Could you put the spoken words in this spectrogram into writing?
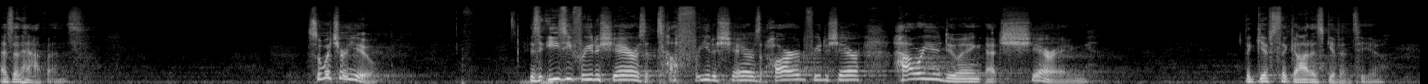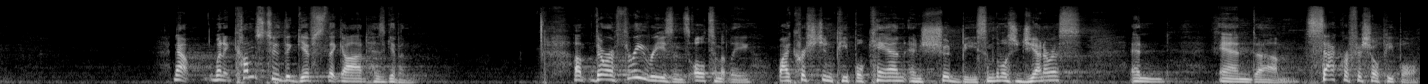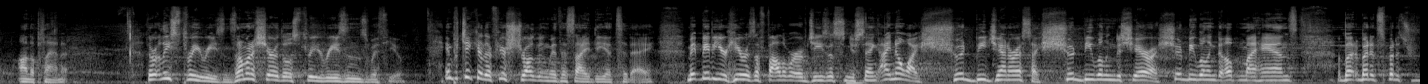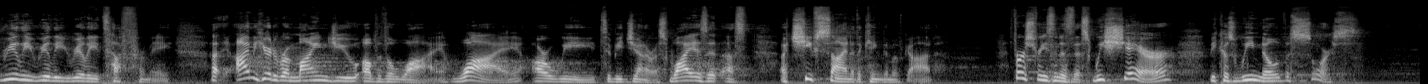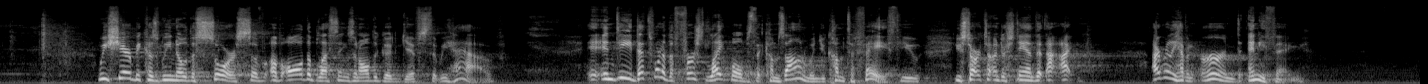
as it happens. So, which are you? Is it easy for you to share? Is it tough for you to share? Is it hard for you to share? How are you doing at sharing the gifts that God has given to you? Now, when it comes to the gifts that God has given, um, there are three reasons, ultimately, why Christian people can and should be some of the most generous and, and um, sacrificial people on the planet. There are at least three reasons. I'm going to share those three reasons with you. In particular, if you're struggling with this idea today, maybe you're here as a follower of Jesus and you're saying, I know I should be generous, I should be willing to share, I should be willing to open my hands, but, but, it's, but it's really, really, really tough for me. Uh, I'm here to remind you of the why. Why are we to be generous? Why is it a, a chief sign of the kingdom of God? First reason is this we share because we know the source. We share because we know the source of, of all the blessings and all the good gifts that we have. Indeed, that's one of the first light bulbs that comes on when you come to faith. You, you start to understand that I, I, I really haven't earned anything.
